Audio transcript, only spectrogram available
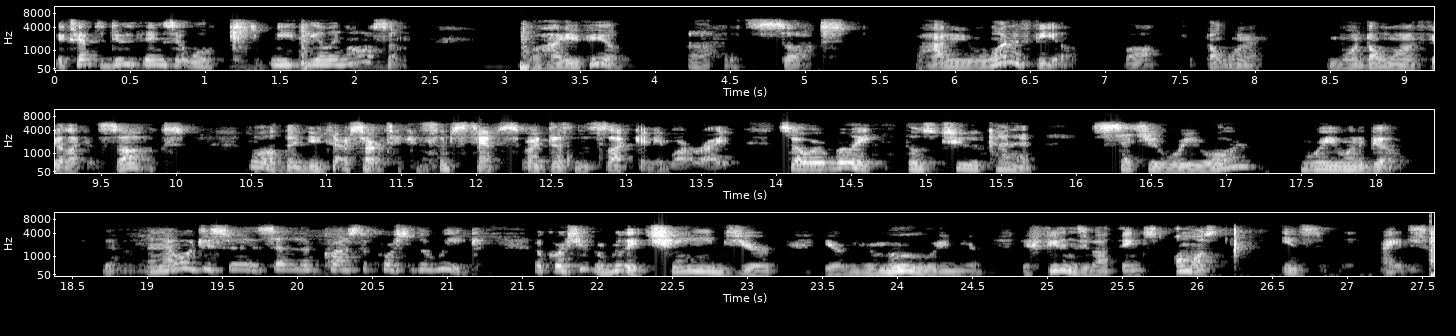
except to do things that will keep me feeling awesome. Well, how do you feel? Uh, it sucks. Well, how do you want to feel? Well, don't want to, well, don't want to feel like it sucks. Well, then you start taking some steps so it doesn't suck anymore, right? So it really, those two kind of set you where you are, where you want to go. Yeah. And that would just uh, set it across the course of the week. Of course, you can really change your, your, your mood and your, your feelings about things almost instantly, right? Just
